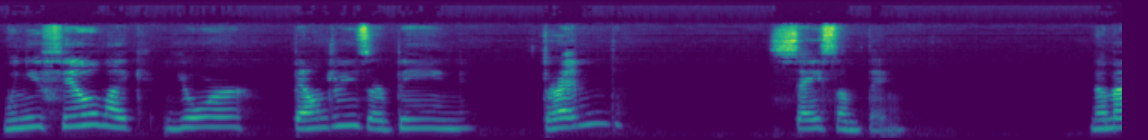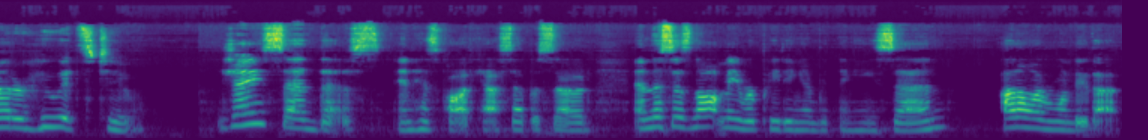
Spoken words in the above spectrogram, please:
When you feel like your boundaries are being threatened, say something, no matter who it's to. Jay said this in his podcast episode, and this is not me repeating everything he said. I don't ever want to do that.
